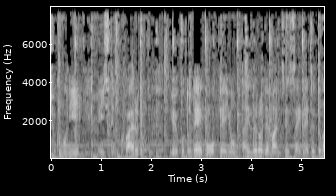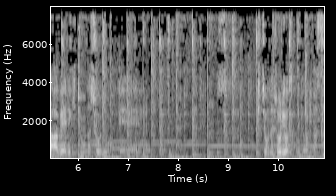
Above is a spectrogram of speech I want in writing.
直後に1点を加えるということで、合計4対0でマンチェスターユナイテッドがアウェーで貴重な勝利を、えー、貴重な勝利を収めております。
